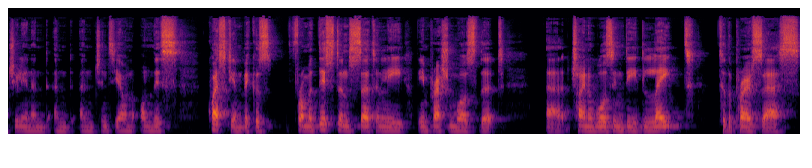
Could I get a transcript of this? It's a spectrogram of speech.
Julien and and and Cinzia on, on this question because from a distance, certainly the impression was that uh, China was indeed late to the process.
